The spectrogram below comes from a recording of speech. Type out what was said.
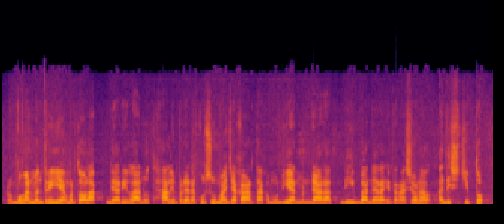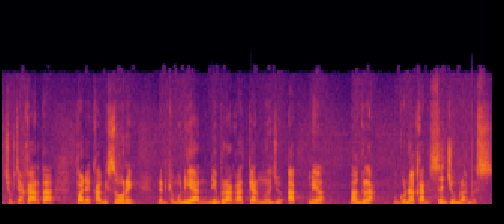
Rombongan menteri yang bertolak dari Lanut Halim Perdana Kusuma Jakarta kemudian mendarat di Bandara Internasional Adi Sucipto, Yogyakarta pada Kamis sore dan kemudian diberangkatkan menuju Akmil Magelang menggunakan sejumlah bus.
